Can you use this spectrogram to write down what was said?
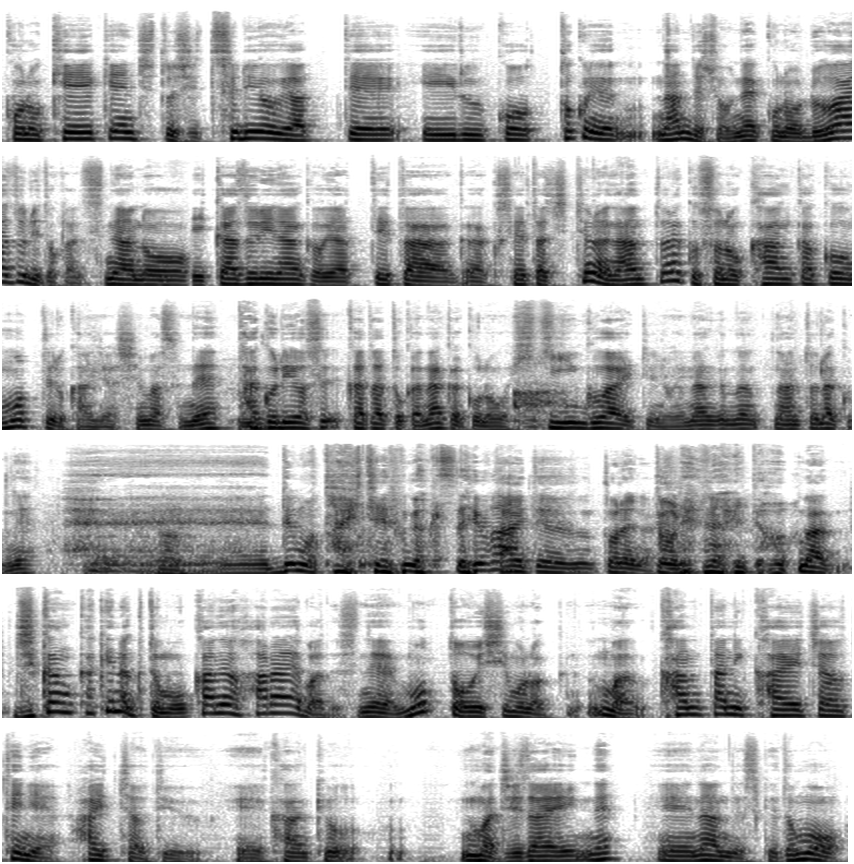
この経験値として釣りをやっている子特に何でしょうねこのルアー釣りとかですねあのイカ釣りなんかをやってた学生たちっていうのはなんとなくその感覚を持ってる感じがしますね。手繰り寄せ方とかなんかこの引き具合というのがなんなんとなくね。へえ、でも大抵の学生は相手取れない。取れないと。まあ時間かけなくてもお金を払えばですねもっと美味しいものが、まあ、簡単に買えちゃう手に入っちゃうという、えー環境まあ時代ね、えーなんですけども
